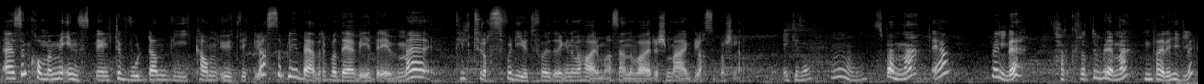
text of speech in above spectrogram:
eh, som kommer med innspill til hvordan vi kan utvikle oss og bli bedre på det vi driver med, til tross for de utfordringene vi har med å sende varer som er glass og porselen. Ikke sant? Spennende. Ja, veldig. Takk for at du ble med. Bare hyggelig.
